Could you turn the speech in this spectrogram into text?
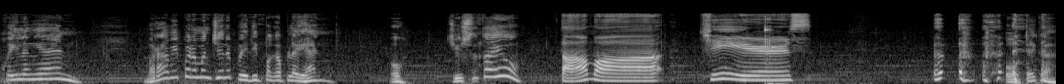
Okay lang yan. Marami pa naman dyan na pwedeng pag-applyan. Oh, cheers na tayo. Tama. Cheers! Oh, teka.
